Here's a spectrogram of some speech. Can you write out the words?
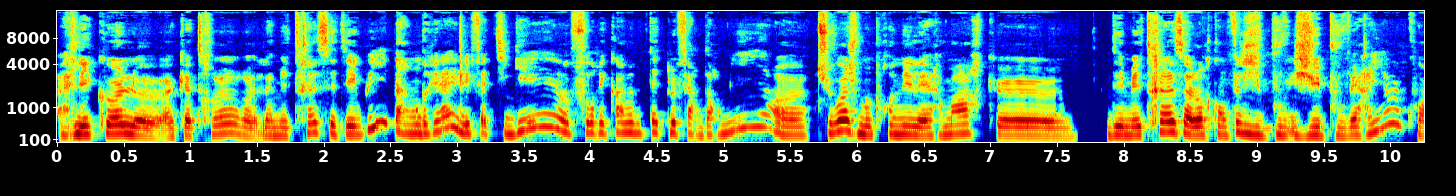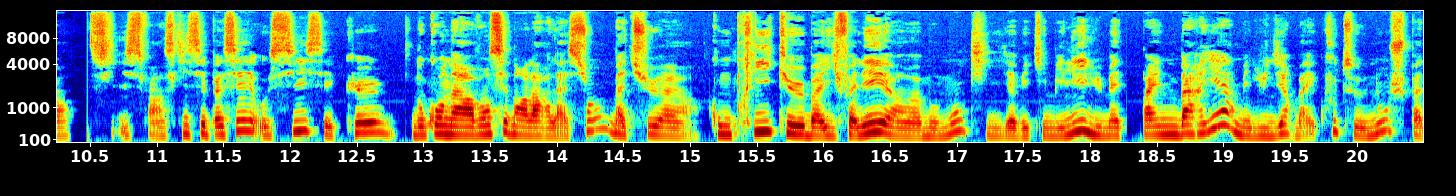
à l'école euh, à 4 heures, la maîtresse était « Oui, bah Andrea, il est fatigué, faudrait quand même peut-être le faire dormir. Euh, Tu vois, je me prenais les remarques. Euh, des maîtresses alors qu'en fait j'y pouvais, rien quoi. Enfin, ce qui s'est passé aussi c'est que donc on a avancé dans la relation. Mathieu a compris que bah il fallait à un moment qu'il avec Émilie lui mettre pas une barrière mais lui dire bah écoute non je suis pas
